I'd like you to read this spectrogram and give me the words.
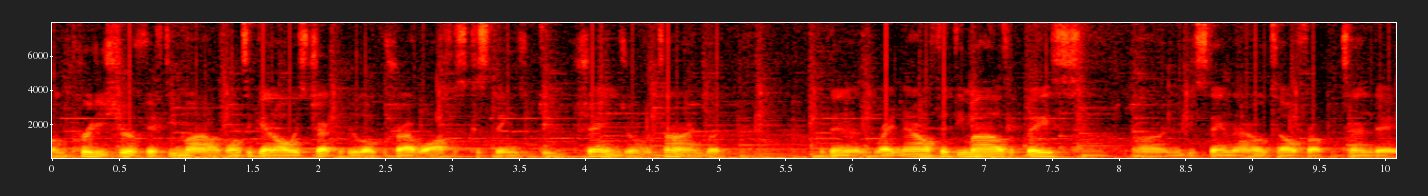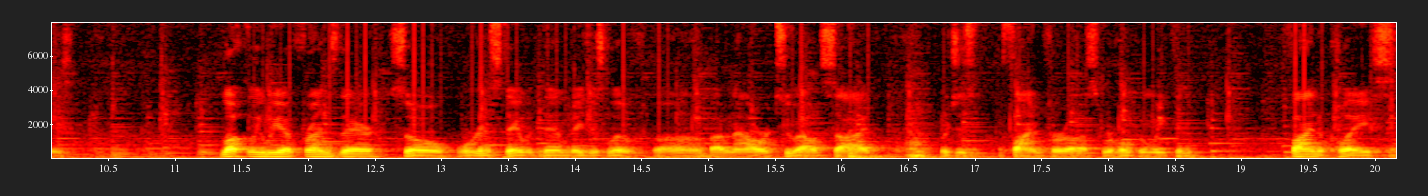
I'm pretty sure 50 miles. Once again, always check with your local travel office because things do change over time. But within right now, 50 miles of base, uh, you can stay in that hotel for up to 10 days. Luckily, we have friends there, so we're going to stay with them. They just live uh, about an hour or two outside, which is fine for us. We're hoping we can find a place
